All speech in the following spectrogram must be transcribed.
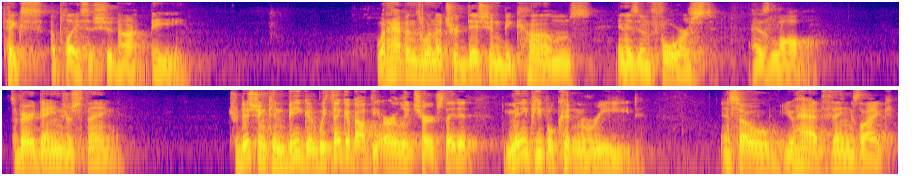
takes a place it should not be? What happens when a tradition becomes and is enforced as law? It's a very dangerous thing. Tradition can be good. We think about the early church. They did many people couldn't read. And so you had things like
